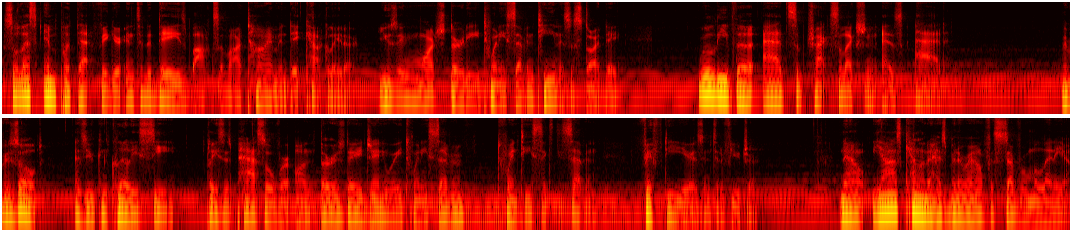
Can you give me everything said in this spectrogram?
So let's input that figure into the days box of our time and date calculator using March 30, 2017 as a start date. We'll leave the add subtract selection as add. The result, as you can clearly see, places Passover on Thursday, January 27th, 2067, 50 years into the future. Now, Yah's calendar has been around for several millennia,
